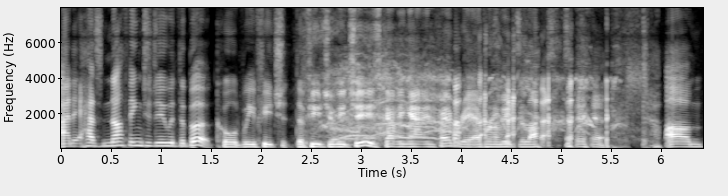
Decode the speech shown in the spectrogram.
and it has nothing to do with the book called "We Future," the future we choose, coming out in February. Everyone will be delighted to hear. Um,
